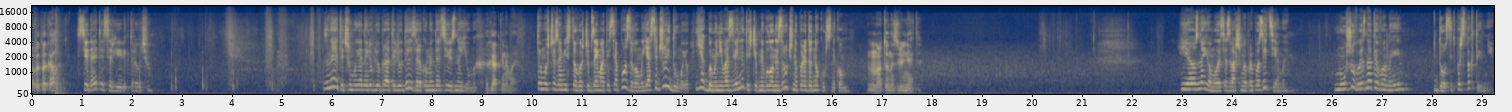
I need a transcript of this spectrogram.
Викликали? Сідайте, Сергію Вікторовичу. Знаєте, чому я не люблю брати людей за рекомендацією знайомих? Гадки немає. Тому що замість того, щоб займатися позовами, я сиджу і думаю, як би мені вас звільнити, щоб не було незручно перед однокурсником. Ну, то не звільняйте. Я ознайомилася з вашими пропозиціями. Мушу визнати, вони досить перспективні.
